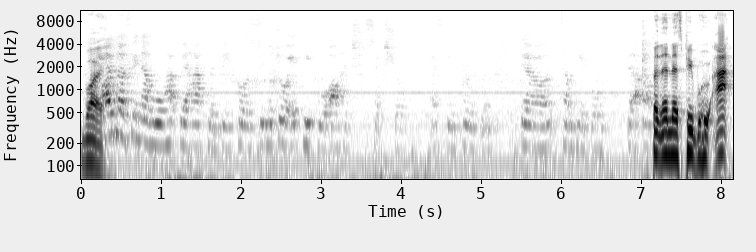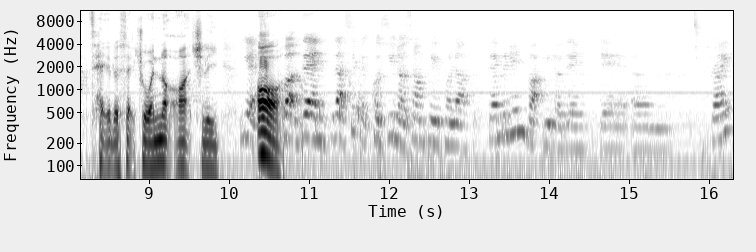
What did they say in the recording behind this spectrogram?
Right. I don't think that will happen happen because the majority of people are heterosexual. It's been proven. There are some people that are. But then there's people who act heterosexual and not actually. yeah. are. But then that's different because you know some people are feminine, but you know they're they're um, straight.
